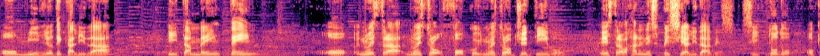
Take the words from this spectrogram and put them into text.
o de calidad y también ten o nuestra, nuestro foco y nuestro objetivo es trabajar en especialidades, ¿sí? Todo, ok,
